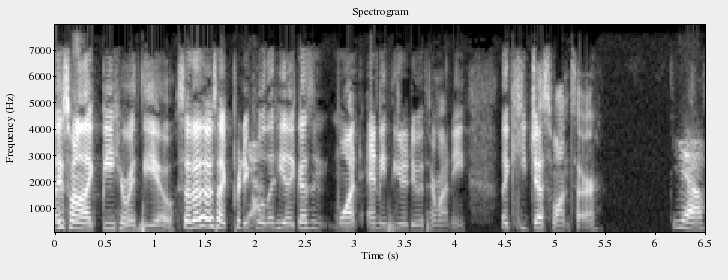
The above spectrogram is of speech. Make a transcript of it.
I just want to like be here with you. So that was like pretty Yeah. cool that he like doesn't want anything to do with her money. Like, he just wants her. Yeah.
